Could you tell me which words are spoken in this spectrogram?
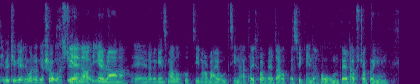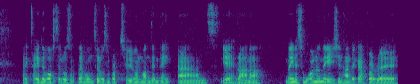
David, you get anyone on your short list? Yeah, no, yeah, Rana. Uh, they're against my local team or my old team that I played for, Verdal, this weekend at home. Verdal struggling big time. They lost at Rosen, uh, home to Rosenborg 2 on Monday night. And yeah, Rana minus one on the Asian handicap or, uh,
